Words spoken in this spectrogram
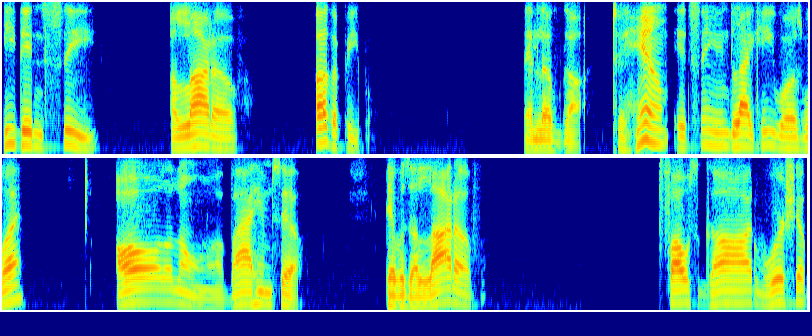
he didn't see a lot of other people that loved God. To him, it seemed like he was what? All alone or by himself. There was a lot of false God worship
